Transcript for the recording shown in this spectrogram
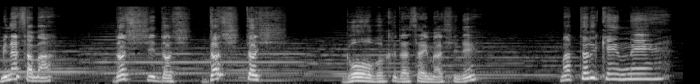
皆様、どしどし、どしどし、ご応募くださいましね。待っとるけんね。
